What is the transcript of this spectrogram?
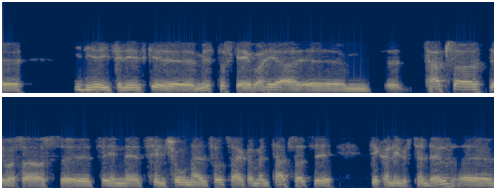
øh, i de her italienske øh, mesterskaber her. Øh, øh tabte så, det var så også øh, til en, øh, til en 2,5 men tabte så til, til Cornelius Tandel øh,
